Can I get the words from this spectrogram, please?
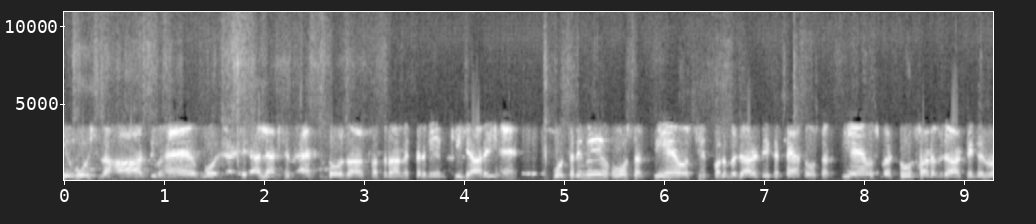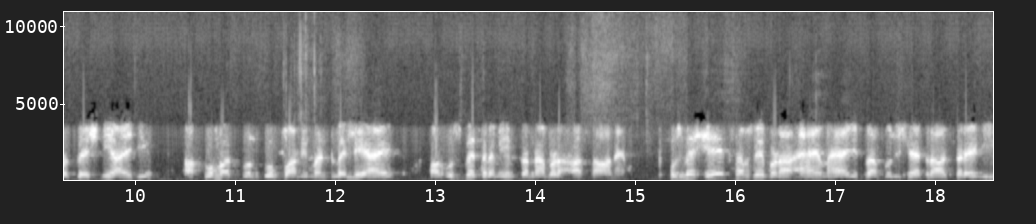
कि वो इसलाहत जो है, वो इलेक्शन एक्ट 2017 में तरमीम की जा रही हैं। वो तरमीम हो सकती हैं और सिंपल मेजोरिटी के तहत हो सकती हैं। उसमें टू थर्ड मेजोरिटी की ज़रूरत पेश नहीं आएगी। हुकूमत उनको पार्लियामेंट में ले आए और उसमें तरमीम करना बड़ा आसान है। उसमें एक सबसे बड़ा अहम है जिस पर अपोजिशन एतराज़ करेगी,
